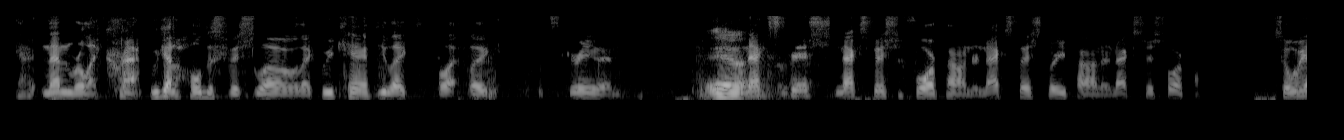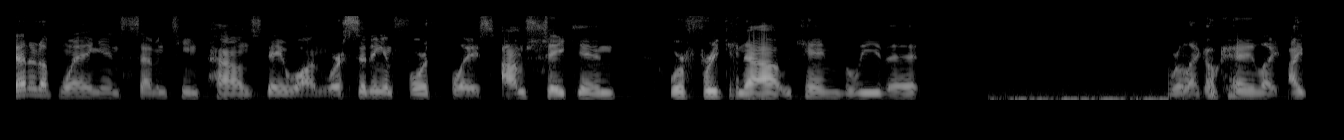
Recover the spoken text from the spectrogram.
and then we're like, crap, we got to hold this fish low. Like we can't be like like screaming. Yeah. Next fish, next fish, a four pounder. Next fish, three pounder. Next fish, four. Pounder. So we ended up weighing in 17 pounds day one. We're sitting in fourth place. I'm shaking. We're freaking out. We can't even believe it. We're like, okay, like I,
